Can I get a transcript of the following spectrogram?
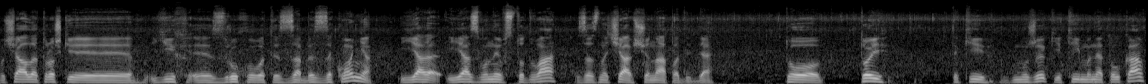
почала трошки е, їх е, зрухувати за беззаконня, і я, я дзвонив 102, зазначав, що напад йде, то той такий мужик, який мене толкав,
